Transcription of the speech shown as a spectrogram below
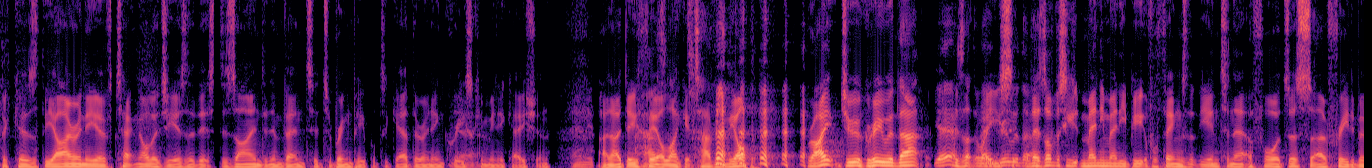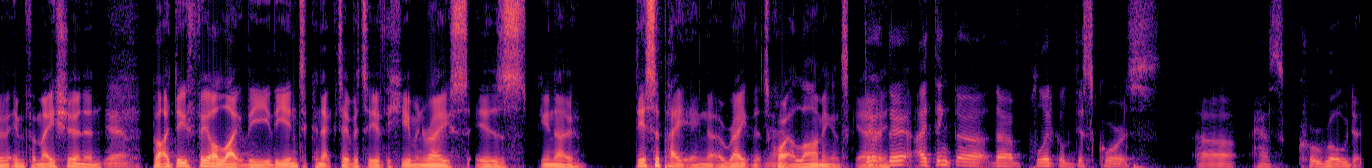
because the irony of technology is that it's designed and invented to bring people together and increase Yeah. communication. And, And I do feel like it's having the op. right? Do you agree with that? Yeah, Is that the way I you see? with that. There's obviously many, many beautiful things that the internet affords us, uh, freedom of information, and Yeah. but I do feel like the the interconnectivity of the human race is, you know, dissipating at a rate that's Yeah. quite alarming and There, scary. there, I think the the political discourse uh, has corroded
